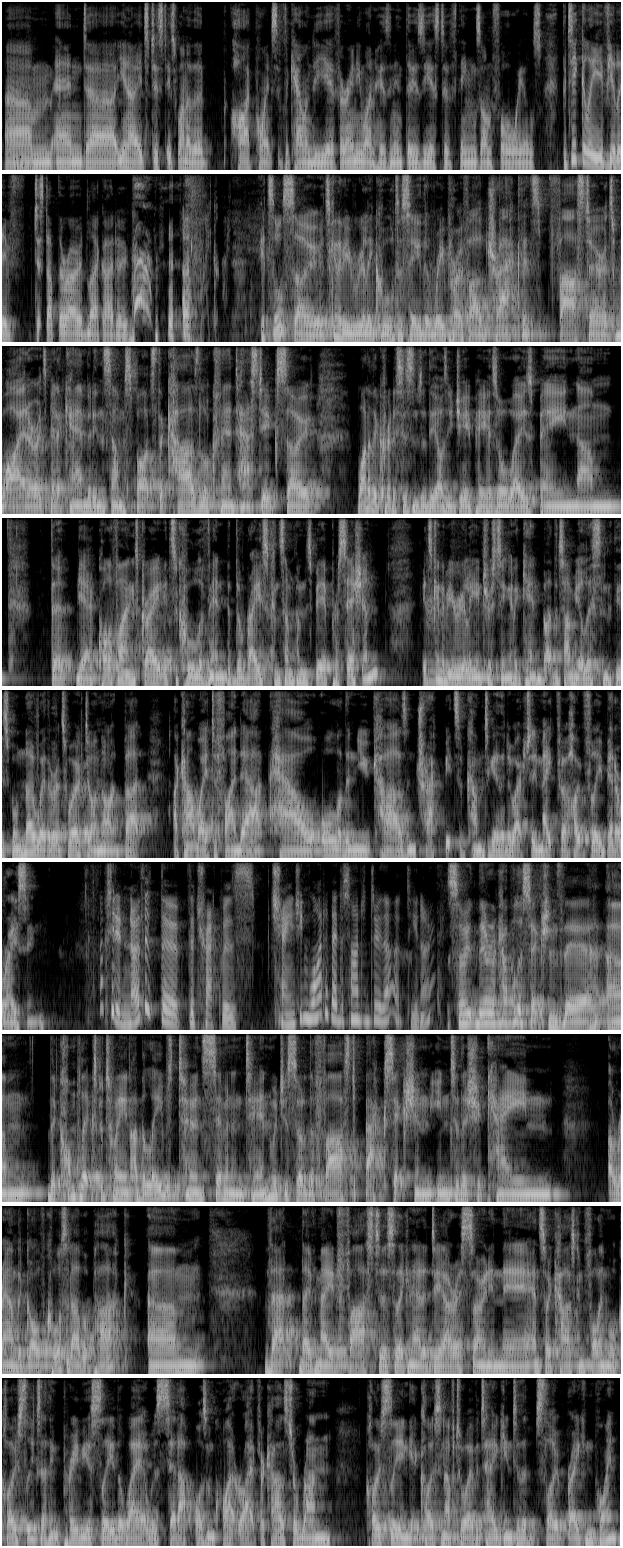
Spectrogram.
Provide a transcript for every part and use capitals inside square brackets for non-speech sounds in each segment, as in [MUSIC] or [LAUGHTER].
um, and uh, you know, it's just it's one of the high points of the calendar year for anyone who's an enthusiast of things on four wheels, particularly if you live just up the road like I do. [LAUGHS] It's also it's going to be really cool to see the reprofiled track that's faster, it's wider, it's better cambered in some spots. The cars look fantastic. So one of the criticisms of the Aussie GP has always been um, that yeah, qualifying's great, it's a cool event, but the race can sometimes be a procession. It's going to be really interesting. And again, by the time you're listening to this, we'll know whether it's worked or not. But I can't wait to find out how all of the new cars and track bits have come together to actually make for hopefully better racing. I actually didn't know that the, the track was changing. Why did they decide to do that? Do you know? So there are a couple of sections there. Um, the complex between, I believe, turns seven and ten, which is sort of the fast back section into the chicane around the golf course at Albert Park. Um, that they've made faster so they can add a DRS zone in there and so cars can follow more closely because I think previously the way it was set up wasn't quite right for cars to run closely and get close enough to overtake into the slow braking point.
